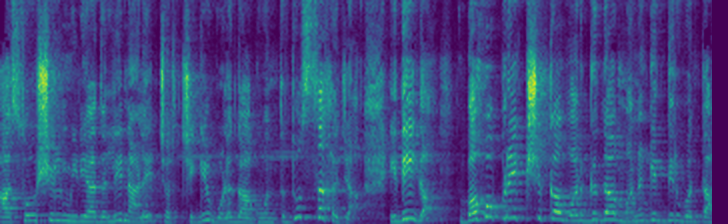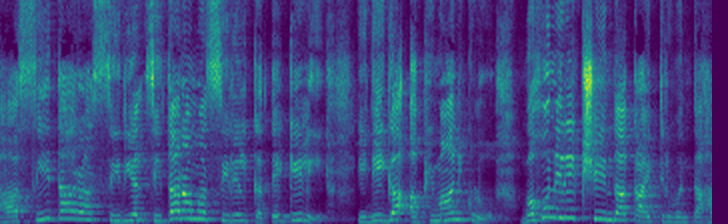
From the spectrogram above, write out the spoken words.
ಆ ಸೋಷಿಯಲ್ ಮೀಡಿಯಾದಲ್ಲಿ ನಾಳೆ ಚರ್ಚೆಗೆ ಒಳಗಾಗುವಂಥದ್ದು ಸಹಜ. ಇದೀಗ ಬಹುಪ್ರೇಕ್ಷಕ ವರ್ಗದ ಮನಗೆದ್ದಿರುವಂತಹ ಸೀತಾರ ಸೀರಿಯಲ್ ಸೀತಾರಾಮ ಸೀರಿಯಲ್ ಕತೆ ಕೇಳಿ ಇದೀಗ ಅಭಿಮಾನಿಗಳು ಬಹು ನಿರೀಕ್ಷೆಯಿಂದ ಕಾಯ್ತಿರುವಂತಹ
